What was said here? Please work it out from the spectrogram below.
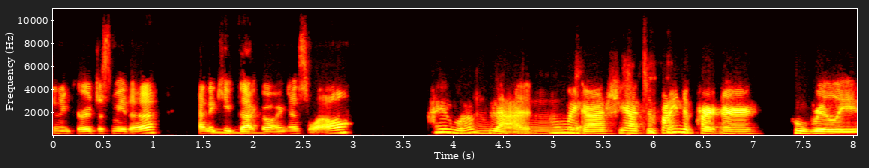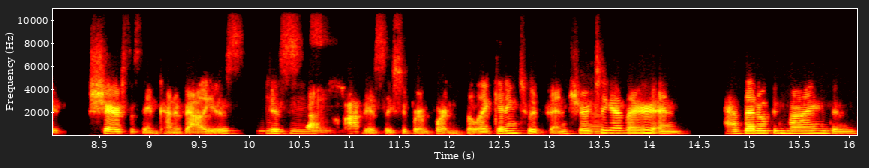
and encourages me to kind of keep that mm. going as well. I love that. Oh my gosh. Yeah. To find a partner who really shares the same kind of values is mm-hmm. obviously super important. But like getting to adventure yeah. together and have that open mind and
